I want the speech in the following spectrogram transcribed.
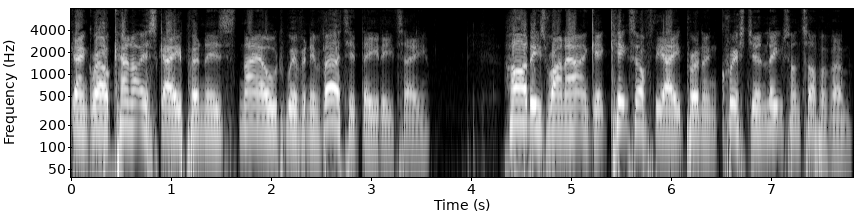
Gangrel cannot escape and is nailed with an inverted DDT. Hardy's run out and get kicked off the apron, and Christian leaps on top of them.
